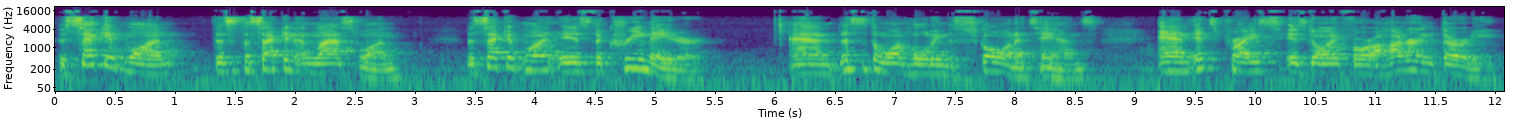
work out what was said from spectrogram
The second one, this is the second and last one. The second one is the Cremator. And this is the one holding the skull in its hands. And its price is going for 130,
